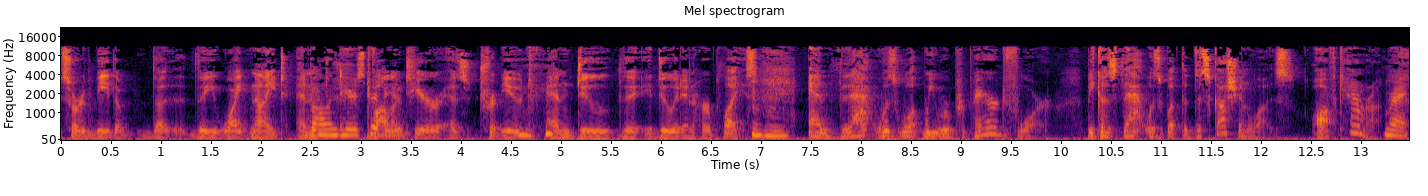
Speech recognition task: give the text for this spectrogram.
sort of be the the, the white knight and Volunteers tribute. volunteer as tribute mm-hmm. and do the do it in her place. Mm-hmm. And that was what we were prepared for because that was what the discussion was off camera. Right.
